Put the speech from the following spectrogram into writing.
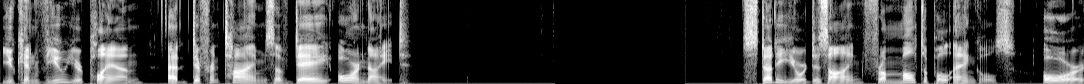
You can view your plan at different times of day or night. Study your design from multiple angles, or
